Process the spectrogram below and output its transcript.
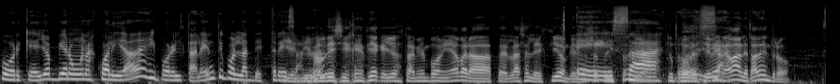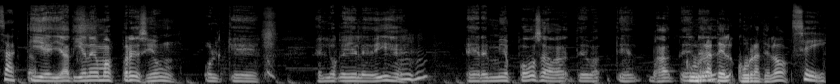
porque ellos vieron unas cualidades y por el talento y por las Y el destrezas, nivel ¿no? de exigencia que ellos también ponían para hacer la selección, que eso es otra historia. Exacto, Tú puedes decir, venga, exacto. vale, para adentro. Exacto. Y ella tiene más presión porque es lo que yo le dije. Eres mi esposa, te te- vas a tener. Cúrratelo. cúrratelo. Sí,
